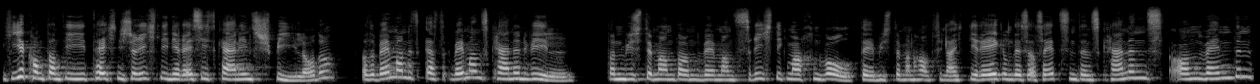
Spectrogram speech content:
hier kommt dann die technische Richtlinie Resiscan ins Spiel, oder? Also wenn man es, wenn man es kennen will, dann müsste man dann, wenn man es richtig machen wollte, müsste man halt vielleicht die Regeln des ersetzenden Scannens anwenden,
